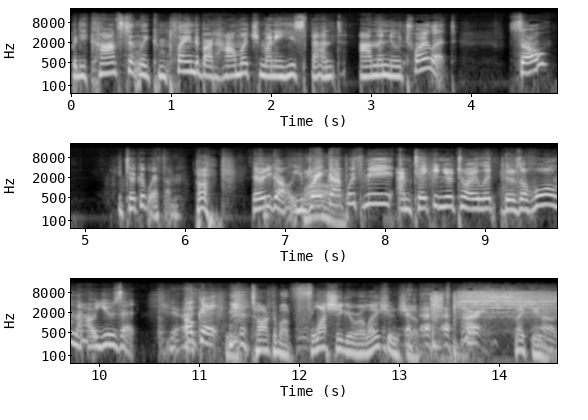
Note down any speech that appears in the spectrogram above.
but he constantly complained about how much money he spent on the new toilet. So he took it with him. There you go. You break up with me. I'm taking your toilet. There's a hole now. Use it. Yeah. Okay. Talk about flushing a relationship. All right. Thank you. Oh,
